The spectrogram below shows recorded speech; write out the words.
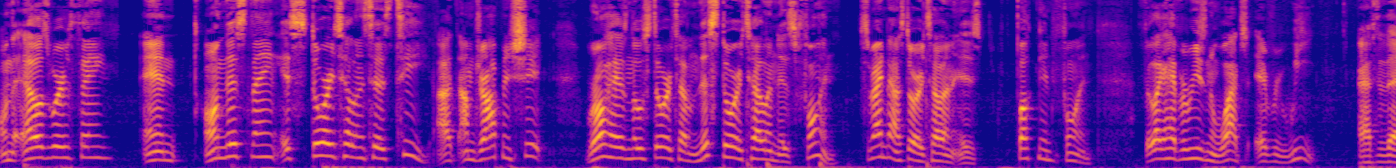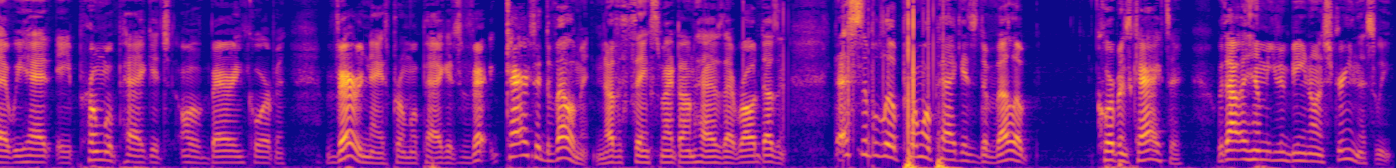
on the Ellsworth thing and on this thing. It's storytelling says T. I, I'm dropping shit. Raw has no storytelling. This storytelling is fun. SmackDown storytelling is fucking fun feel like I have a reason to watch every week. After that, we had a promo package of Baron Corbin. Very nice promo package. Very, character development. Another thing SmackDown has that Raw doesn't. That simple little promo package developed Corbin's character without him even being on screen this week.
